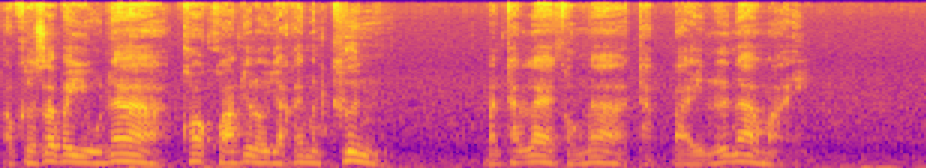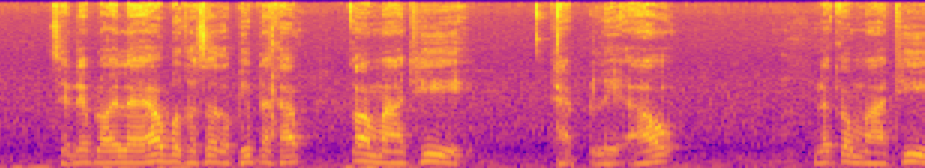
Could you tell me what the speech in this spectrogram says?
เอาเคอร์เซอร์ไปอยู่หน้าข้อความที่เราอยากให้มันขึ้น บรรทัดแรกของหน้าถัดไปหรือหน้าใหม่ เสร็จเรียบร้อยแล้วเบอร์เคอร์เซอร์กระพริบนะครับ ก็มาที่แท็บ layout แล้วก็มาที่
